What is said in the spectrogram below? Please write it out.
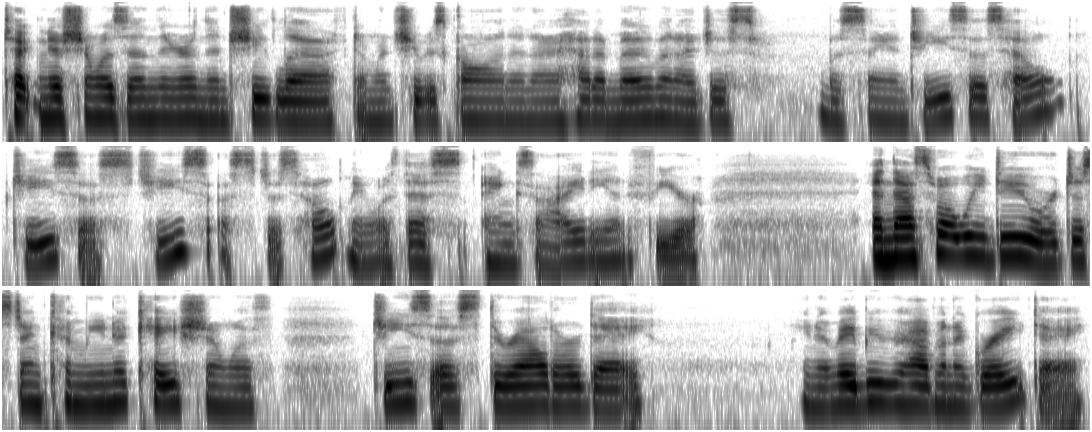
technician was in there and then she left. And when she was gone, and I had a moment, I just was saying, Jesus, help, Jesus, Jesus, just help me with this anxiety and fear. And that's what we do. We're just in communication with Jesus throughout our day. You know, maybe you're having a great day.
